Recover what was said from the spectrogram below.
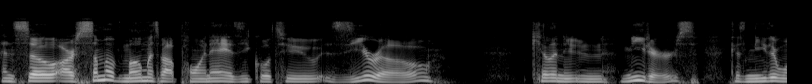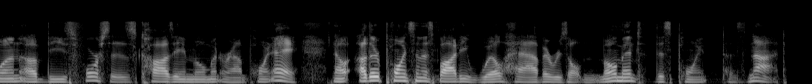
And so our sum of moments about point A is equal to zero kilonewton meters because neither one of these forces cause a moment around point A. Now, other points in this body will have a resultant moment. This point does not.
